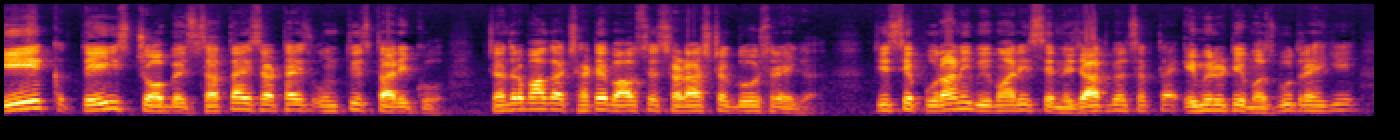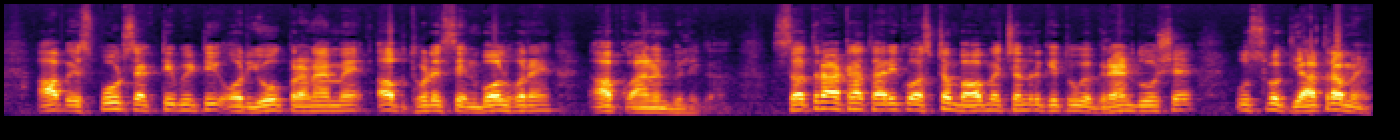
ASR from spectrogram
एक, तेईस, चौबीस, सत्ताईस, अट्ठाईस, उनतीस तारीख को चंद्रमा का छठे भाव से षडाष्टक दोष रहेगा, जिससे पुरानी बीमारी से निजात मिल सकता है इम्यूनिटी मज़बूत रहेगी। आप स्पोर्ट्स एक्टिविटी और योग प्राणायाम में अब थोड़े से इन्वॉल्व हो रहे हैं, आपको आनंद मिलेगा। सत्रह अठारह तारीख को अष्टम भाव में चंद्र केतु का ग्रहण दोष है, उस वक्त यात्रा में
